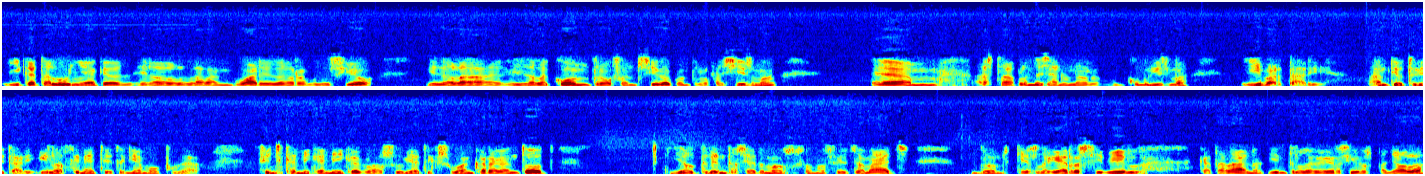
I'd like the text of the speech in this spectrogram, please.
i Catalunya, que era l'avantguàrdia de la revolució i de la, i de la contraofensiva contra el feixisme, eh, estava plantejant un comunisme llibertari, antiautoritari, i la CNT tenia molt poder. Fins que, mica a mica, clar, els soviètics s'ho van carregant tot, i el 37, amb els, amb els fets de maig, doncs, que és la guerra civil catalana dintre de la guerra civil espanyola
